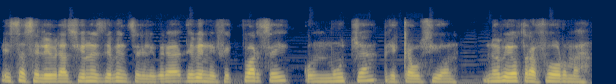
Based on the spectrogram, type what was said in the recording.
estas celebraciones deben, deben efectuarse con mucha precaución. No veo otra forma.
